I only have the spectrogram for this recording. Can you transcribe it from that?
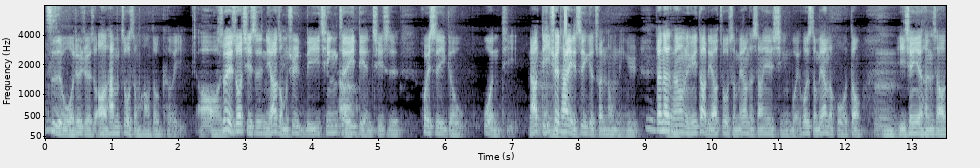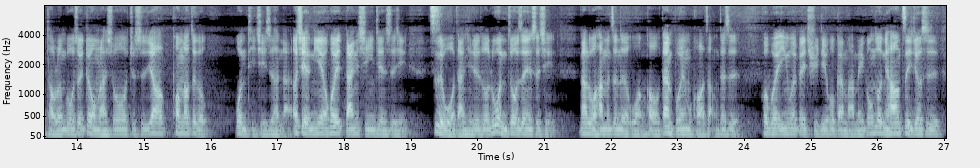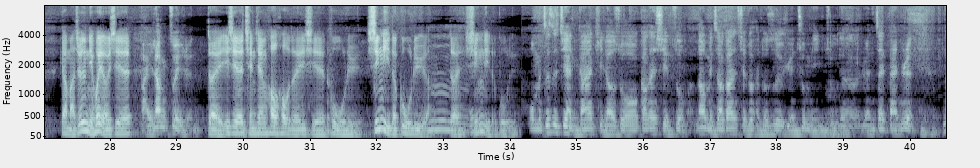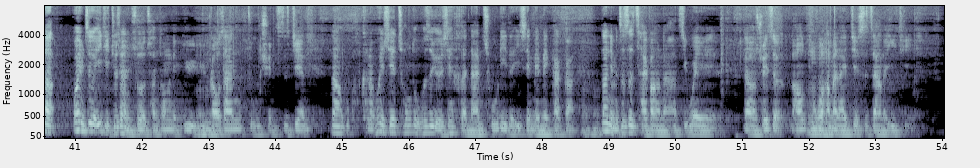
自我就觉得说，哦，他们做什么好像都可以。哦，所以说，其实你要怎么去厘清这一点，其实会是一个问题。然后，的确，它也是一个传统领域，但在传统领域到底要做什么样的商业行为或者什么样的活动，嗯，以前也很少讨论过。所以，对我们来说，就是要碰到这个问题，其实很难。而且，你也会担心一件事情，自我担心，就是说，如果你做这件事情，那如果他们真的往后，但不会那么夸张，但是会不会因为被取缔或干嘛没工作，你好像自己就是干嘛？就是你会有一些百浪罪人。对一些前前后后的一些顾虑，心理的顾虑啊，对心理的顾虑。我们这次既然你刚才提到说高山协作嘛，那我们也知道高山协作很多是原住民族的人在担任。那关于这个议题，就像你说的传统领域与高山族群之间，那可能会有一些冲突，或是有一些很难处理的一些美美嘎嘎。那你们这次采访了哪几位呃学者，然后通过他们来解释这样的议题？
